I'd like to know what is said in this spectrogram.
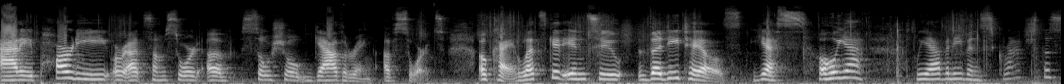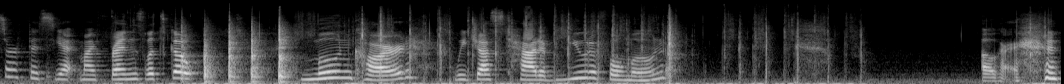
at a party or at some sort of social gathering of sorts. Okay, let's get into the details. Yes, oh yeah, we haven't even scratched the surface yet, my friends. Let's go. Moon card. We just had a beautiful moon. Okay.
